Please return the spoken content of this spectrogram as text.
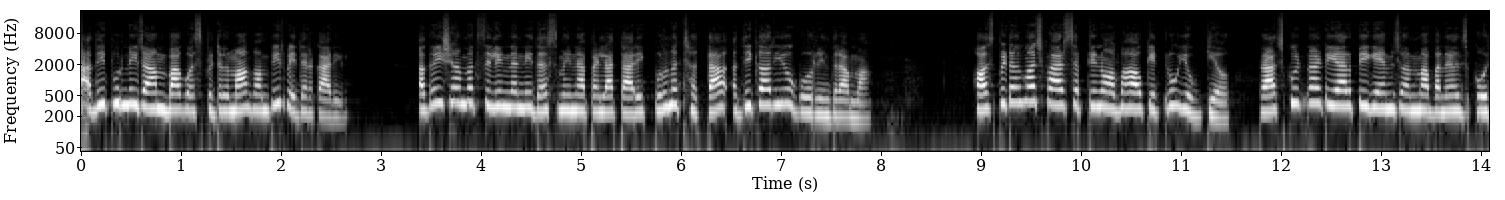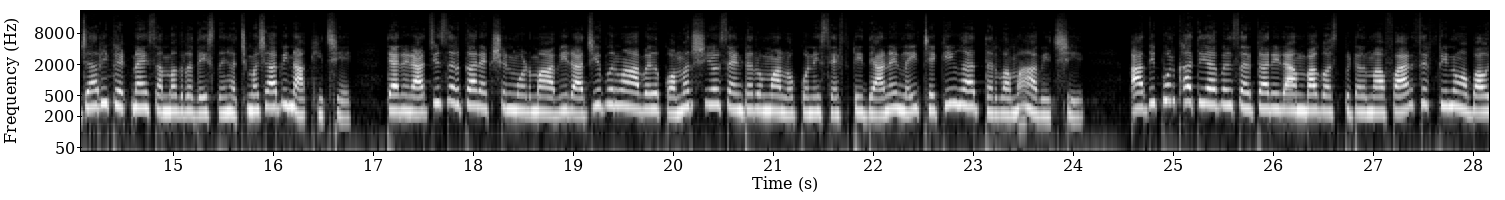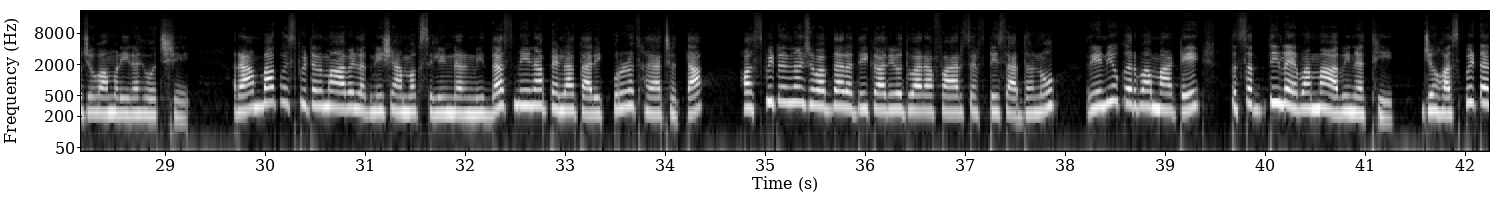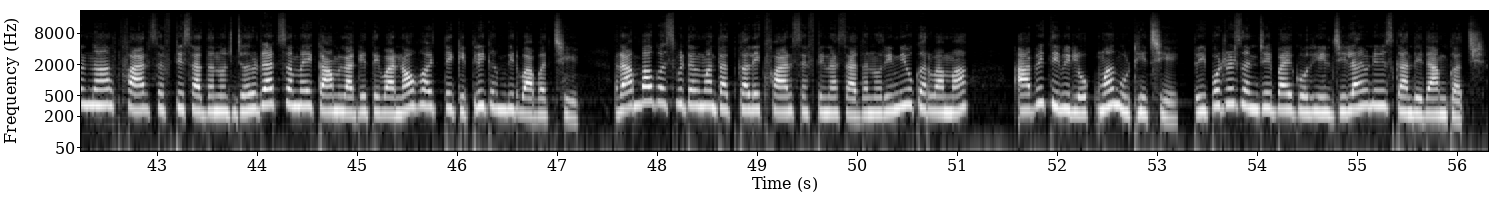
આદિપુરની રામબાગ હોસ્પિટલમાં ગંભીર બેદરકારી. અગ્નિશામક સિલિન્ડરની દસ મહિના પહેલા તારીખ પૂર્ણ થતાં અધિકારીઓ ગોરિંદ્રામાં. હોસ્પિટલમાં જ ફાયર સેફ્ટીનો અભાવ કેટલું યોગ્ય? રાજકોટના ટીઆરપી ગેમ ઝોનમાં બનેલ ગોજારી ઘટનાએ સમગ્ર દેશને હચમચાવી નાખી છે. ત્યારે રાજ્ય સરકાર એક્શન મોડમાં આવી રાજ્યભરમાં આવેલ કોમર્શિયલ સેન્ટરોમાં લોકોની સેફટી ધ્યાને લઈ ચેકિંગ હાથ ધરવામાં આવી છે. આદિપુર ખાતે આવેલ સરકારી રામબાગ હોસ્પિટલમાં ફાયર સેફ્ટીનો અભાવ જોવા મળી રહ્યો છે. રામબાગ હોસ્પિટલમાં આવેલ અગ્નિશામક સિલિન્ડરની દસ મહિના પહેલાં તારીખ પૂર્ણ થયા છતાં હોસ્પિટલના જવાબદાર અધિકારીઓ દ્વારા ફાયર સેફ્ટી સાધનો રિન્યૂ કરવા માટે તસદ્દી લેવામાં આવી નથી. જો હોસ્પિટલના ફાયર સેફ્ટી સાધનો જરૂરિયાત સમયે કામ લાગે તેવા ન હોય તે કેટલી ગંભીર બાબત છે? રામબાગ હોસ્પિટલમાં તાત્કાલિક ફાયર સેફ્ટીના સાધનો રિન્યૂ કરવામાં આવે તેવી લોકમાંગ ઉઠી છે. રિપોર્ટર સંજયભાઈ ગોહિલ, જિલ્લા ન્યૂઝ, ગાંધીધામ, કચ્છ.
